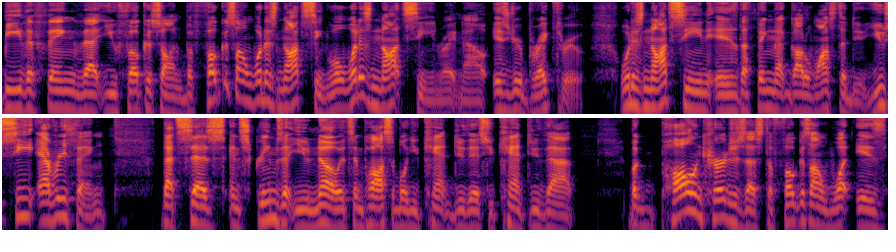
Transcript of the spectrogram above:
be the thing that you focus on, but focus on what is not seen. Well, what is not seen right now is your breakthrough. What is not seen is the thing that God wants to do. You see everything that says and screams at you, no, it's impossible. You can't do this. You can't do that. But Paul encourages us to focus on what is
